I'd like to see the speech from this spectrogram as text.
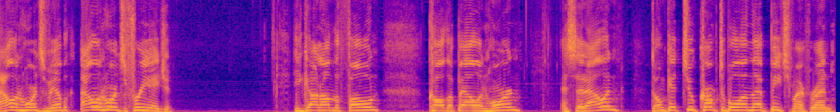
Alan Horn's available. Alan Horn's a free agent. He got on the phone, called up Alan Horn, and said, Alan, don't get too comfortable on that beach, my friend.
